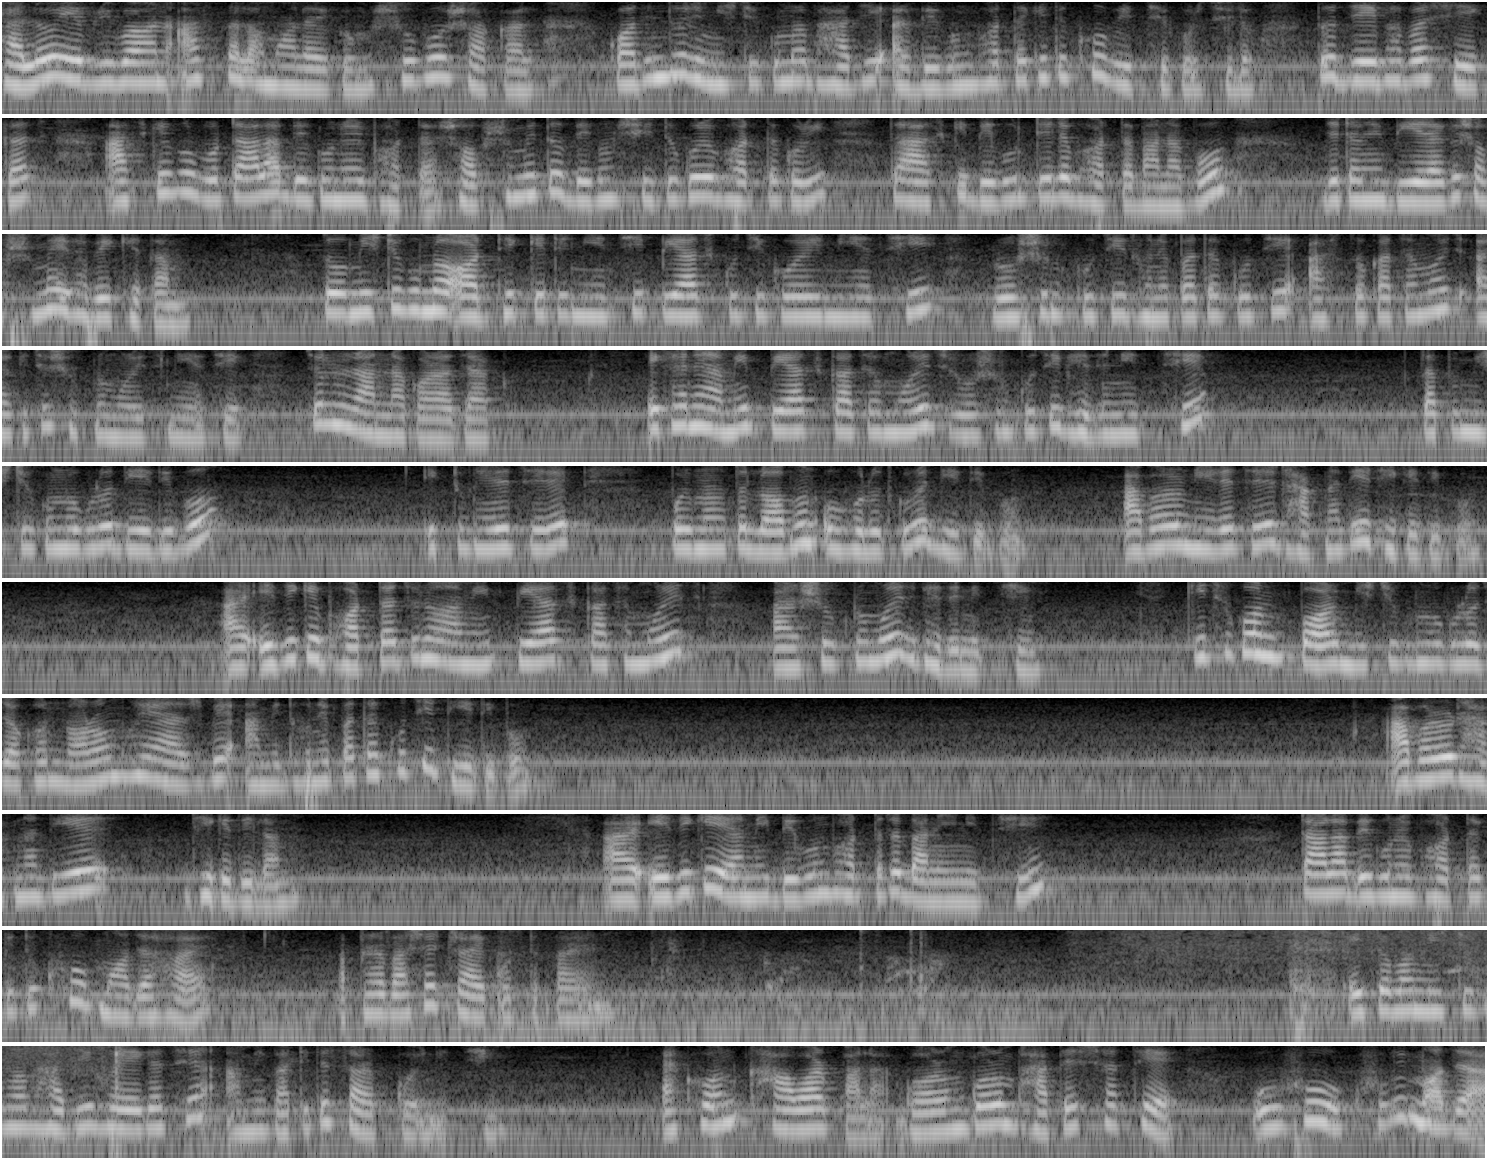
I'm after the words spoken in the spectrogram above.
Hello everyone, আসসালামু আলাইকুম। শুভ সকাল। কদিন ধরে মিষ্টি কুমড়া ভাজি আর বেগুন ভর্তা খেতে খুব ইচ্ছে করছিল। তো যেই ভাবা সেই কাজ। আজকে করব টালা বেগুনের ভর্তা। সবসময় তো বেগুন সিদ্ধ করে ভর্তা করি। তো আজকে বেগুন টেলে ভর্তা বানাবো, যেটা আমি বিয়ের আগে সবসময় এভাবেই খেতাম। তো মিষ্টি কুমড়া অর্ধেক কেটে নিয়েছি, পেঁয়াজ কুচি করে নিয়েছি, রসুন কুচি ধনেপাতা কুচি, আস্ত কাঁচামরিচ আর কিছু শুকনো মরিচ নিয়েছি। চলুন রান্না করা যাক। এখানে আমি পেঁয়াজ, কাঁচামরিচ, রসুন কুচি ভেজে নিচ্ছি। তারপর মিষ্টি কুমড়োগুলো দিয়ে দিব। একটু নেড়ে চেড়ে পরিমাণ মতো লবণ ও হলুদ গুঁড়ো দিয়ে দিব। আবারও নেড়ে চেড়ে ঢাকনা দিয়ে ঢেকে দিব। আর এদিকে ভর্তার জন্য আমি পেঁয়াজ, কাঁচামরিচ আর শুকনো মরিচ ভেজে নিচ্ছি। কিছুক্ষণ পর মিষ্টি কুমড়োগুলো যখন নরম হয়ে আসবে, আমি ধনেপাতা কুচি দিয়ে দিব। আবারও ঢাকনা দিয়ে ঢেকে দিলাম। আর এদিকে আমি বেগুন ভর্তাটা বানিয়ে নিচ্ছি। টালা বেগুনের ভর্তা কিন্তু খুব মজা হয়। আপনার বাসায় ট্রাই করতে পারেন। এই তো আমার মিষ্টি কুমড়া ভাজি হয়ে গেছে, আমি বাটিতে সার্ভ করে নিচ্ছি। এখন খাওয়ার পালা, গরম গরম ভাতের সাথে, উহু, খুবই মজা।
